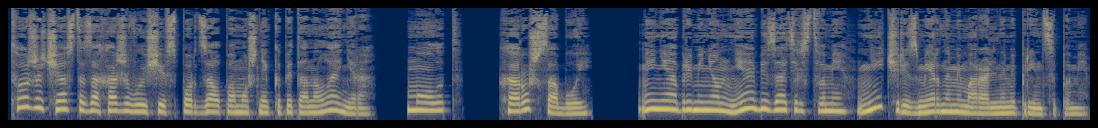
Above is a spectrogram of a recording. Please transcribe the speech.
Тоже часто захаживающий в спортзал помощник капитана лайнера. Молод, хорош собой и не обременен ни обязательствами, ни чрезмерными моральными принципами.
